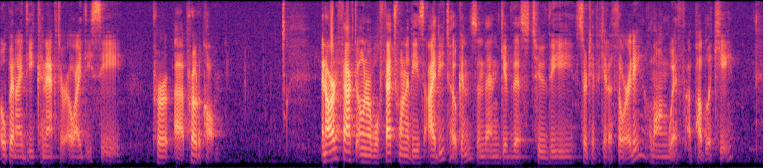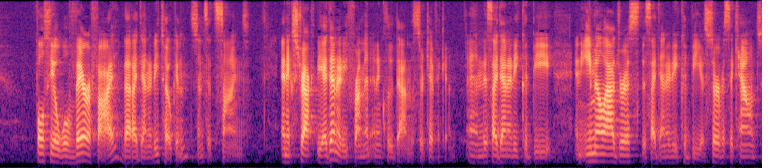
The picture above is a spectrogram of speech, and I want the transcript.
OpenID Connect or OIDC per, uh, protocol. An artifact owner will fetch one of these ID tokens and then give this to the certificate authority along with a public key. Fulcio will verify that identity token since it's signed and extract the identity from it and include that in the certificate. And this identity could be an email address, this identity could be a service account,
